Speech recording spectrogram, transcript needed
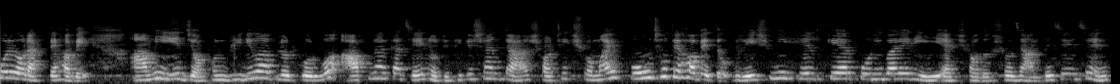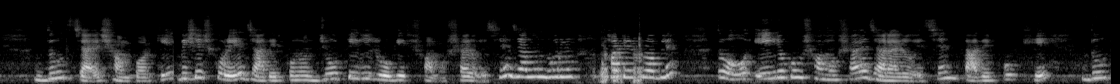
করেও রাখতে হবে। আমি যখন ভিডিও আপলোড করব আপনার কাছে নোটিফিকেশানটা সঠিক সময় পৌঁছতে হবে তো। রেশমি হেলথ কেয়ার পরিবারেরই এক সদস্য জানতে চেয়েছেন দুধ চায়ের সম্পর্কে। বিশেষ করে যাদের কোনো জটিল রোগের সমস্যা রয়েছে। যেমন ধরুন হার্টের প্রবলেম তো এই রকম সমস্যায় যারা রয়েছেন, তাদের পক্ষে দুধ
